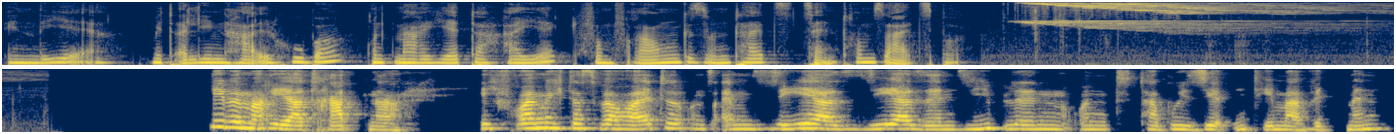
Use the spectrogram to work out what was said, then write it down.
in the Air mit Aline Hallhuber und Marietta Hayek vom Frauengesundheitszentrum Salzburg. Liebe Maria Trattner, ich freue mich, dass wir heute uns einem sehr, sehr sensiblen und tabuisierten Thema widmen,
